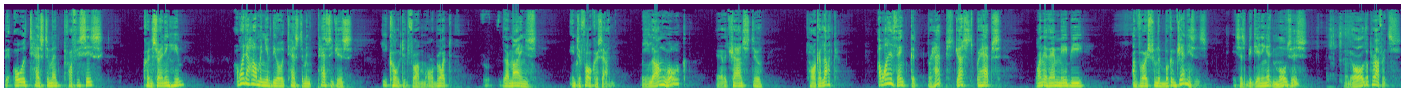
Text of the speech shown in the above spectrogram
the Old Testament prophecies concerning him? I wonder how many of the Old Testament passages he quoted from or brought their minds into focus on. It was a long walk. They had a chance to talk a lot. I want to think that perhaps, just perhaps, one of them may be a verse from the book of Genesis. It says, beginning at Moses and all the prophets,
